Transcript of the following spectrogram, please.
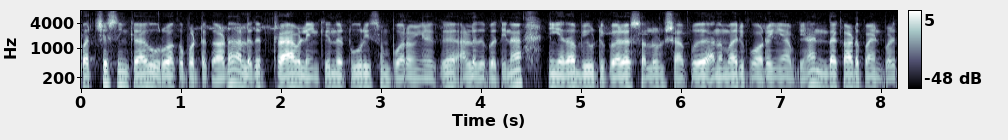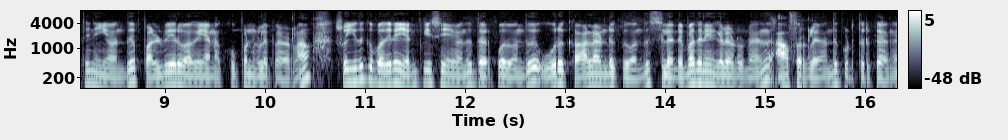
பர்ச்சேசிங்காக உருவாக்கப்பட்ட கார்டு அல்லது ட்ராவலிங்க்கு இந்த டூரிசம் போகிறவங்களுக்கு அல்லது பார்த்தீங்கன்னா நீங்கள் ஏதாவது பியூட்டி பார்லர் சலூன் ஷாப்பு அந்த மாதிரி போகிறீங்க அப்படின்னா இந்த கார்டு பயன்படுத்தி நீங்கள் வந்து பல்வேறு வகையான கூப்பன்களை பெறலாம். ஸோ இதுக்கு பார்த்தீங்கன்னா என்பிசிஐ வந்து தற்போது வந்து ஒரு காலாண்டுக்கு வந்து சில நிபந்தனைகளுடன் ஆஃபர்களை வந்து கொடுத்துருக்காங்க.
